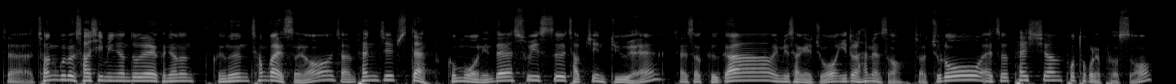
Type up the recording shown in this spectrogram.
자, 1942년도에 그녀는 그는 참가했어요. 자, 편집 스태프 근무원인데 스위스 잡지인 듀에. 자, 그래서 그가 의미상의 주어 일을 하면서 자, 주로 as fashion photographer로서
